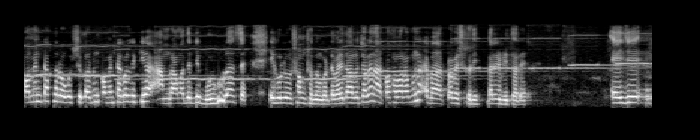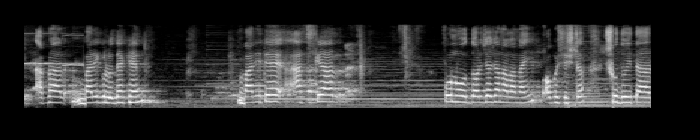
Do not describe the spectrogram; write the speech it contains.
কমেন্ট আপনারা অবশ্যই করবেন। কমেন্টটা করলে কি হয়? আমরা আমাদের যে ভুলগুলো আছে, এগুলো সংশোধন করতে পারি। তাহলে চলেন, আর কথা বাড়াবো না, এবার প্রবেশ করি বাড়ির ভিতরে। এই যে আপনার বাড়িগুলো দেখেন, বাড়িতে আজকে আর কোনো দরজা জানালা নাই, অবশিষ্ট। শুধুই তার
